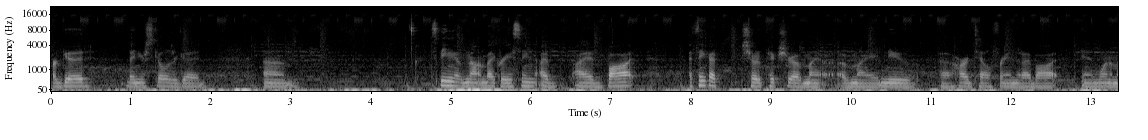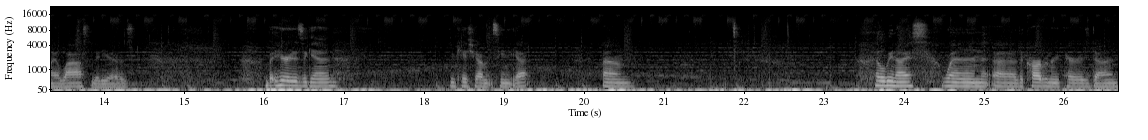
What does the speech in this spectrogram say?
are good, then your skills are good. Um, speaking of mountain bike racing, I, I bought, I think I showed a picture of my, of my new uh, hardtail frame that I bought in one of my last videos. But here it is again, in case you haven't seen it yet. Um, it'll be nice when uh, the carbon repair is done.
